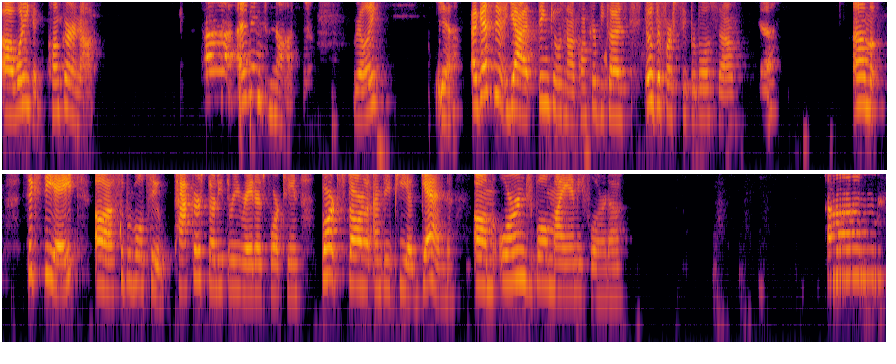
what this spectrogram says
Uh, what do you think? Clunker or not? Uh, I think not. Really? Yeah. I guess, it, yeah, I think it was not a clunker because it was the first Super Bowl. So, Yeah. um, 68, uh, Super Bowl two, Packers 33, Raiders 14. Bart Starr MVP again. Um, Orange Bowl, Miami, Florida. Um,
